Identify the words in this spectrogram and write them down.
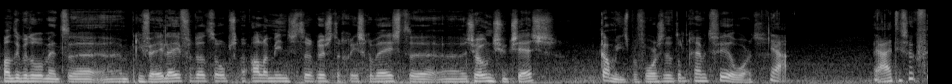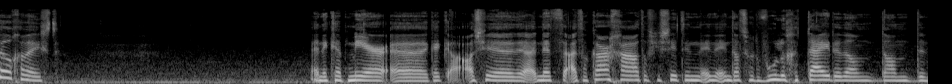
Want ik bedoel, met eh, een privéleven dat op z'n allerminst rustig is geweest... eh, eh, zo'n succes. Ik kan me iets bij voorstellen dat het op een gegeven moment veel wordt. Ja. ja, het is ook veel geweest. En ik heb meer... kijk, als je net uit elkaar gaat of je zit in, in, in dat soort woelige tijden... dan, dan de-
